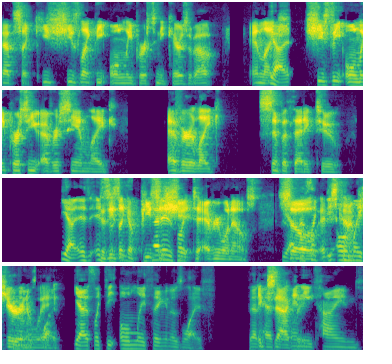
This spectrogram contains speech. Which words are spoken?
that's like he she's like the only person he cares about, and like Yeah. she's the only person you ever see him like ever like sympathetic to Yeah, it, because he's like a piece of shit like- to everyone else. yeah, so that's like it's kind of pure thing in a way. life. Yeah, it's like the only thing in his life that Exactly. has any kind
